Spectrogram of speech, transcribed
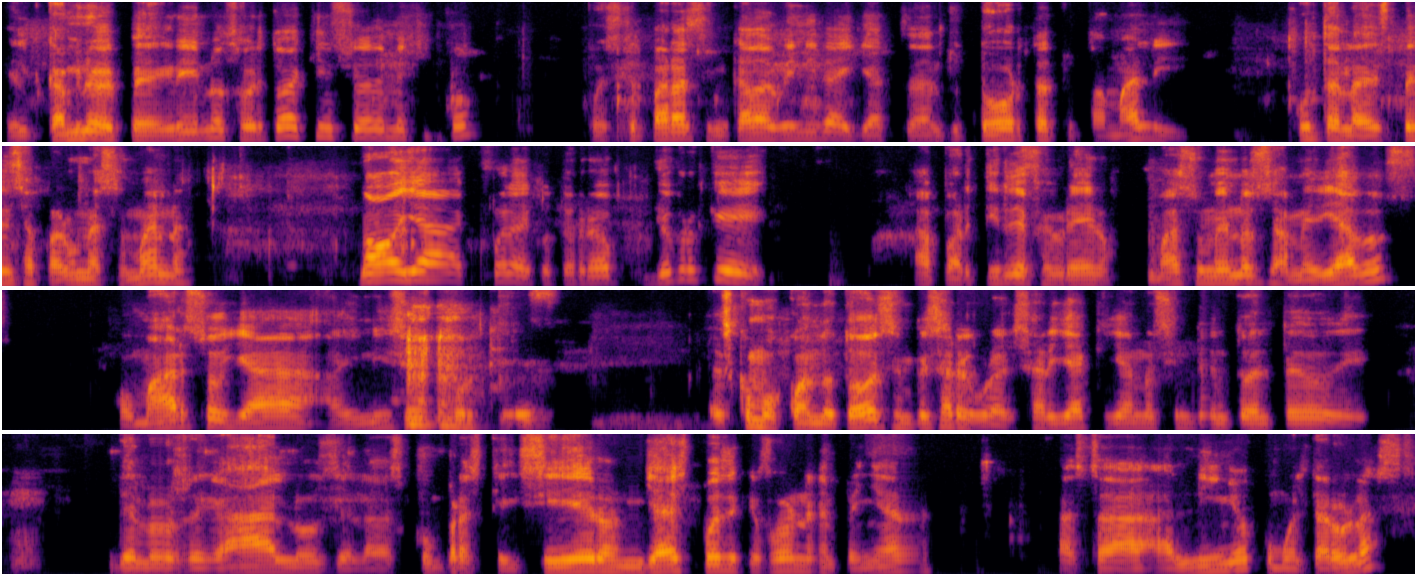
el camino del peregrino, sobre todo aquí en Ciudad de México, pues te paras en cada avenida y ya te dan tu torta, tu tamal y juntas la despensa para una semana. No, ya fuera de cotorreo, yo creo que a partir de febrero, más o menos a mediados o marzo ya a inicios, porque es, como cuando todo se empieza a regularizar, ya que ya no sienten todo el pedo de, de los regalos, de las compras que hicieron, ya después de que fueron a empeñar hasta al niño, como el Tarolas,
